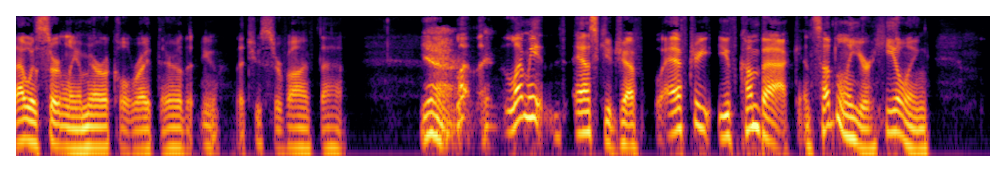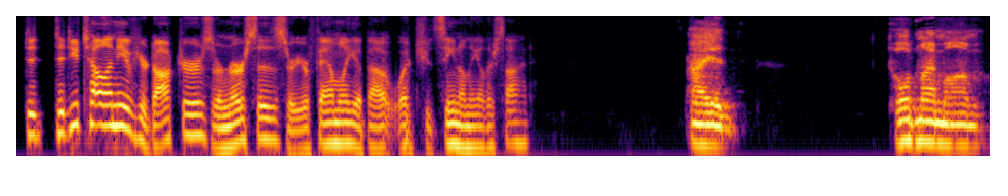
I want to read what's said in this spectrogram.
that was certainly a miracle right there that you that you survived that. Yeah. Let, let me ask you, Jeff. After you've come back and suddenly you're healing, did did you tell any of your doctors or nurses or your family about what you'd seen on the other side? I had told my mom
